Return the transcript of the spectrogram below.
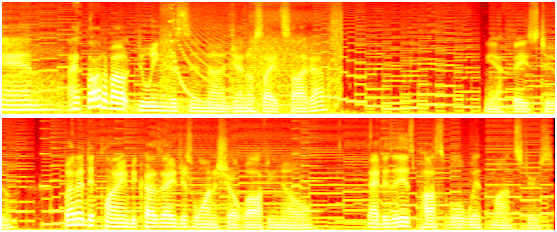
And I thought about doing this in uh, Genocide Saga. Yeah, Phase 2. But I declined because I just want to show off, you know, that it is possible with monsters.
